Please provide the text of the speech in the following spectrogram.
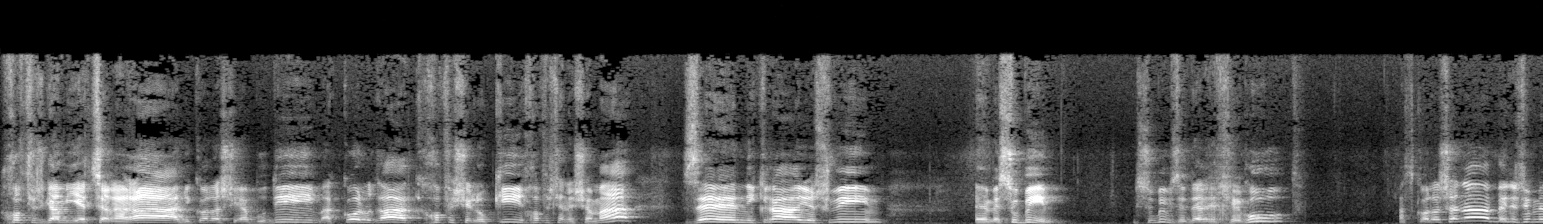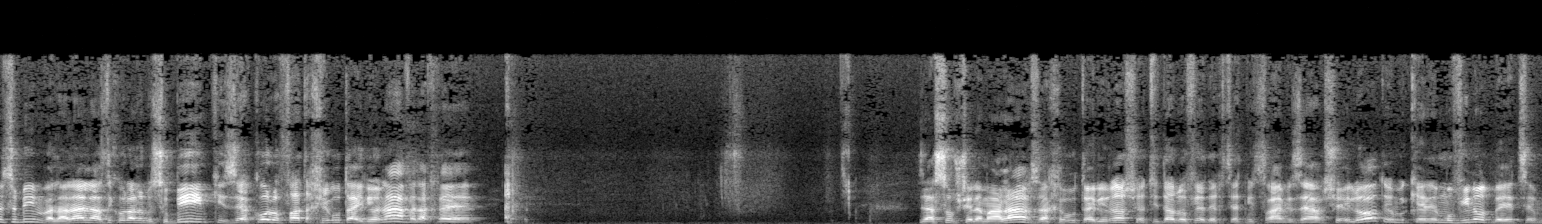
חופש גם מיצר הרע, מכל השעבודים, הכל רק חופש אלוקי, חופש הנשמה, זה נקרא יושבים אה, מסובים. מסובים זה דרך חירות, אז כל השנה בין יושבים מסובים, אבל הלילה זה כולנו מסובים, כי זה הכל הופעת החירות העליונה, ולכן זה הסוף של המהלך, זה החירות העליונה שעתידה להופיע דרך יציאת מצרים, וזה השאלות, הן כאלה מובילות בעצם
